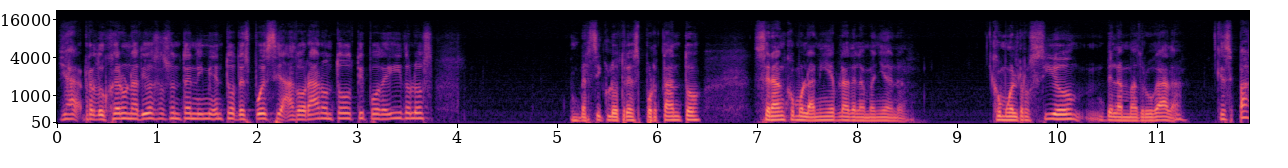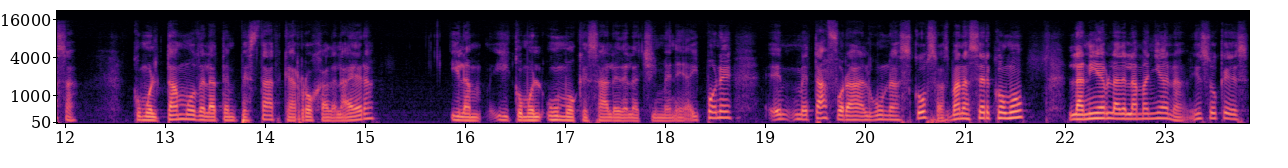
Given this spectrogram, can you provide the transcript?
ya redujeron a Dios a su entendimiento, después se adoraron todo tipo de ídolos. Versículo 3, por tanto, serán como la niebla de la mañana, como el rocío de la madrugada. ¿Qué se pasa? como el tamo de la tempestad que arroja de la era y, y como el humo que sale de la chimenea. Y pone en metáfora algunas cosas. Van a ser como la niebla de la mañana. ¿Y eso qué es?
